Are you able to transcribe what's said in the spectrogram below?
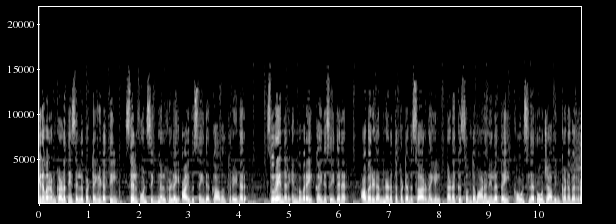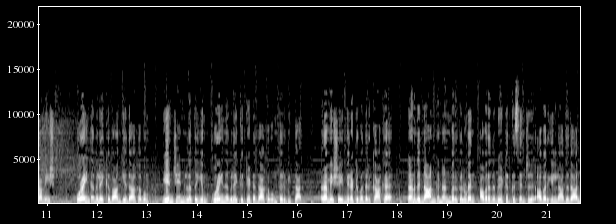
இருவரும் கடத்தி செல்லப்பட்ட இடத்தில் செல்போன் சிக்னல்களை ஆய்வு செய்த காவல்துறையினர் சுரேந்தர் என்பவரை கைது செய்தனர். அவரிடம் நடத்தப்பட்ட விசாரணையில் தனக்கு சொந்தமான நிலத்தை கவுன்சிலர் ரோஜாவின் கணவர் ரமேஷ் குறைந்த விலைக்கு வாங்கியதாகவும் எஞ்சிய நிலத்தையும் குறைந்த விலைக்கு கேட்டதாகவும் தெரிவித்தார். ரமேஷை மிரட்டுவதற்காக தனது நான்கு நண்பர்களுடன் அவரது வீட்டிற்கு சென்று அவர் இல்லாததால்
